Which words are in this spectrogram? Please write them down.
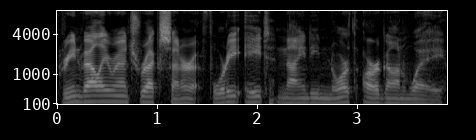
Green Valley Ranch Rec Center at 4890 North Argonne Way.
